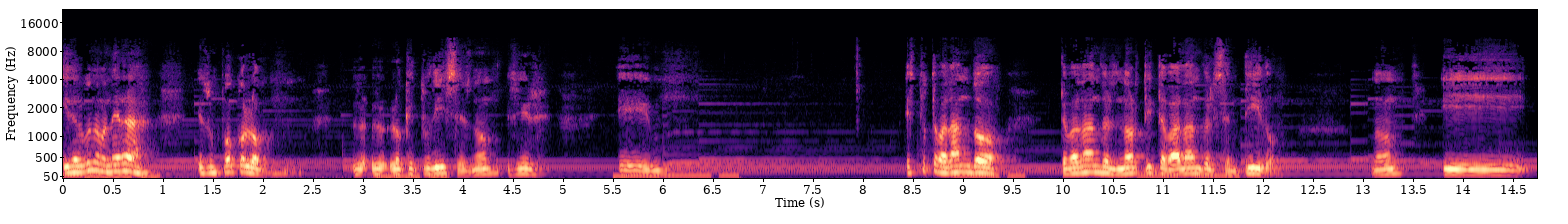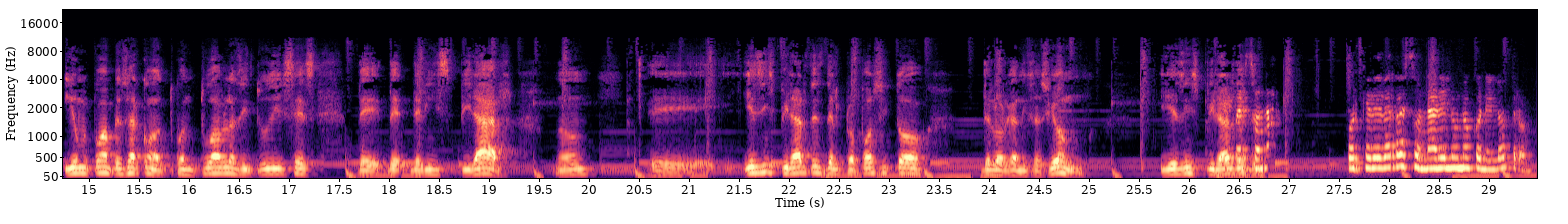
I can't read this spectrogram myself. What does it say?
y de alguna manera es un poco lo, lo, que tú dices, ¿no? Es decir, eh, esto te va dando, te va dando el norte y te va dando el sentido, ¿no? Y, yo me pongo a pensar cuando, cuando, tú hablas y tú dices de, de, inspirar, ¿no? Eh, y es inspirar desde el propósito de la organización. Y es inspirar desde... Porque debe resonar el uno con el otro.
